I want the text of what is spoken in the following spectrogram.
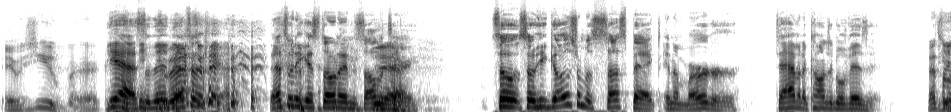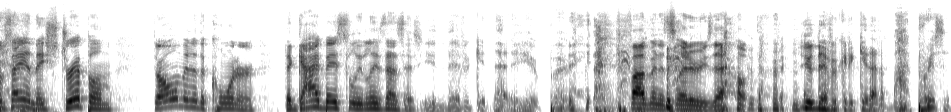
it was you, Burke. Yeah, so then that's That's what, what that's when he gets thrown in solitary. So so he goes from a suspect in a murder to having a conjugal visit. That's what I'm saying. They strip him, throw him into the corner. The guy basically leans down and says, You're never getting out of here, Burke. Five minutes later, he's out. You're never going to get out of my prison.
